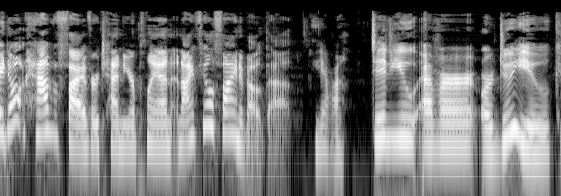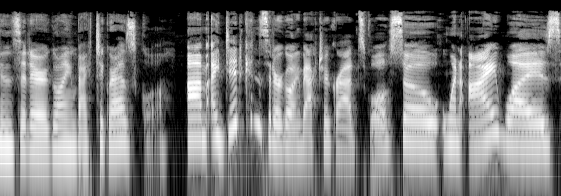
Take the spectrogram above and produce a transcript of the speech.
I don't have a five or 10 year plan and I feel fine about that. yeah did you ever or do you consider going back to grad school Um, I did consider going back to grad school. So when I was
